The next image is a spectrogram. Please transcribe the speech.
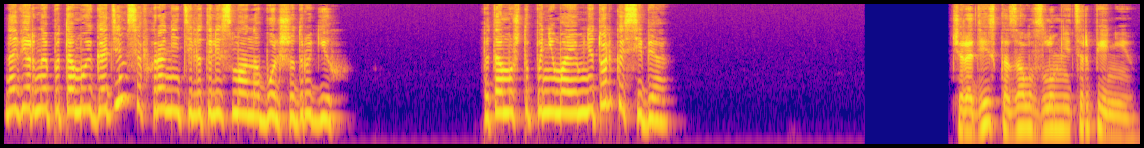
Наверное, потому и годимся в хранителя талисмана больше других потому что понимаем не только себя. Чародей сказал в злом нетерпении.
